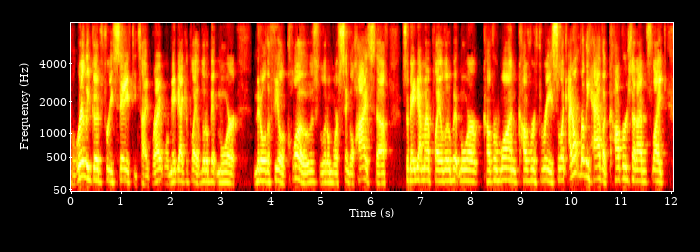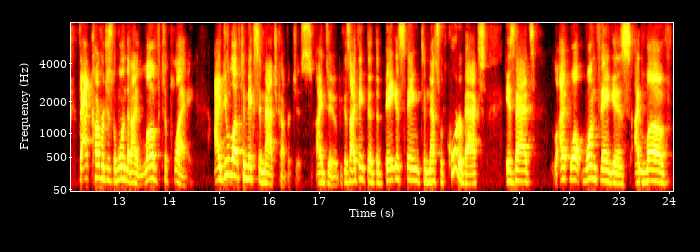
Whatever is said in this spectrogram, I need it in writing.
really good free safety type, right? Where maybe I could play a little bit more middle of the field closed, a little more single high stuff. So maybe I'm going to play a little bit more cover one, cover three. So like I don't really have a coverage that I'm like that coverage is the one that I love to play. I do love to mix and match coverages. I do because I think that the biggest thing to mess with quarterbacks is that I, well, one thing is I love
